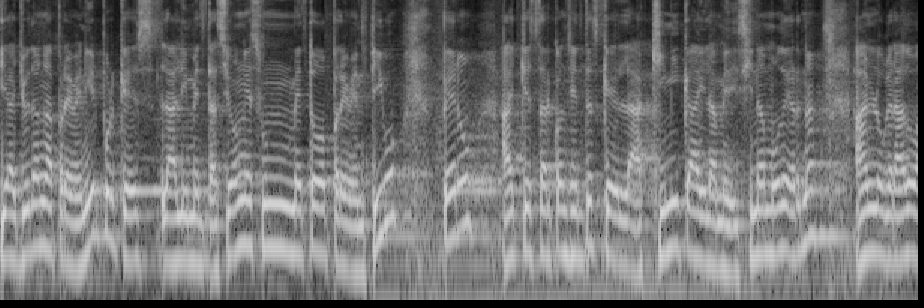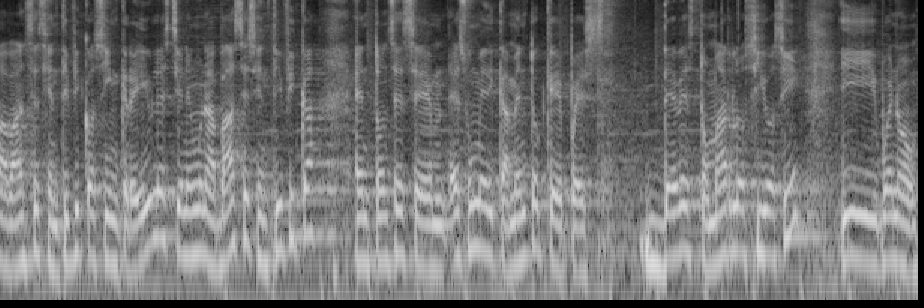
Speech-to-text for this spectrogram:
y ayudan a prevenir porque es la alimentación es un método preventivo, pero hay que estar conscientes que la química y la medicina moderna han logrado avances científicos increíbles, tienen una base científica, entonces eh, es un medicamento que pues debes tomarlo sí o sí. Y bueno,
